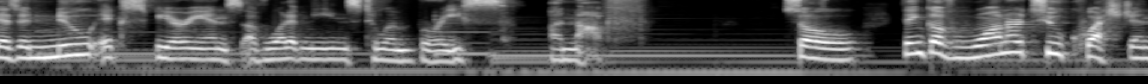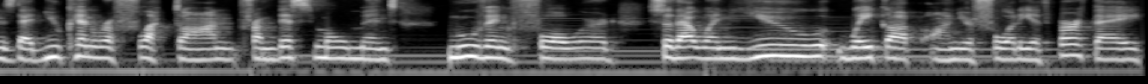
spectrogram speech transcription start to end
there's a new experience of what it means to embrace enough. So think of one or two questions that you can reflect on from this moment moving forward so that when you wake up on your 40th birthday,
